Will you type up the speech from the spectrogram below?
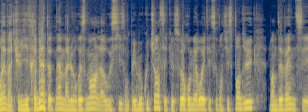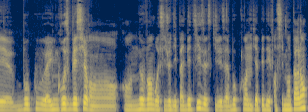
Ouais, bah, tu le dis très bien, Tottenham, malheureusement, là aussi, ils ont pas eu beaucoup de chance, c'est que soit Romero était souvent suspendu, Van de Ven, c'est euh, beaucoup, a eu une grosse blessure en, en novembre, si je dis pas de bêtises, ce qui les a beaucoup mm. handicapés défensivement parlant.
